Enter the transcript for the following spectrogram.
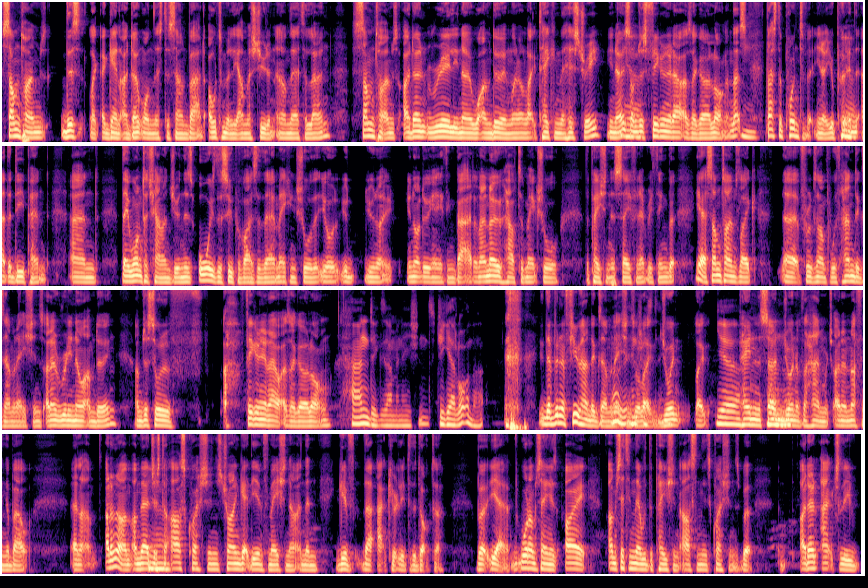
sometimes this, like again, I don't want this to sound bad. Ultimately, I'm a student and I'm there to learn. Sometimes I don't really know what I'm doing when I'm like taking the history, you know. So I'm just figuring it out as I go along, and that's that's the point of it. You know, you're put in at the deep end, and they want to challenge you, and there's always the supervisor there making sure that you're you're you know you're not doing anything bad. And I know how to make sure the patient is safe and everything. But yeah, sometimes like uh, for example with hand examinations, I don't really know what I'm doing. I'm just sort of figuring it out as I go along. Hand examinations. Do you get a lot of that? There've been a few hand examinations oh, or like joint like Yeah. pain in a certain um, joint of the hand, which I know nothing about. And I, I don't know. I'm, I'm there just to ask questions, try and get the information out, and then give that accurately to the doctor. But yeah, what I'm saying is, I I'm sitting there with the patient asking these questions, but I don't actually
